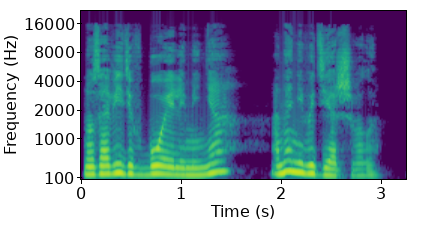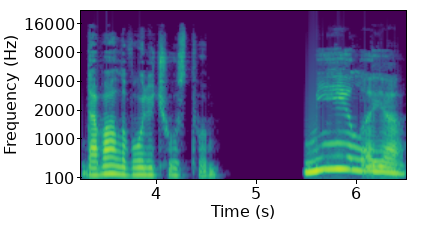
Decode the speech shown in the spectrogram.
Но, завидев бой или меня, она не выдерживала, давала волю чувствам. «Милая!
